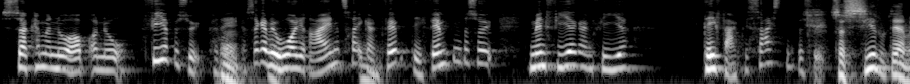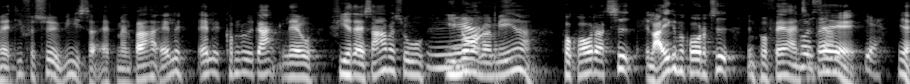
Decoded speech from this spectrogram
så kan man nå op og nå fire besøg per dag. Mm. Og så kan vi jo hurtigt regne, 3 gange 5, det er 15 besøg, men 4 gange 4, det er faktisk 16 besøg. Så siger du dermed, at de forsøg viser, at man bare alle, alle kom nu i gang, lave fire dages arbejdsuge, I Ja. når noget mere på kortere tid. Eller ikke på kortere tid, men på færre antal dage. Ja, Ja.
